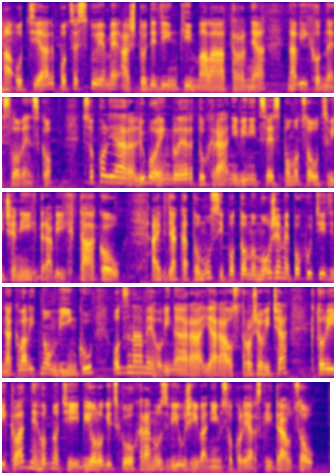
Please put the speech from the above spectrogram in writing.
a odtiaľ pocestujeme až do dedinky Malá Trňa na východné Slovensko. Sokoliar Ľubo Engler tu chráni vinice s pomocou cvičených dravých vtákov. Aj vďaka tomu si potom môžeme pochutiť na kvalitnom vínku od známeho vinára Jara Ostrožoviča, ktorý kladne hodnotí biologickú ochranu s využívaním sokoliarských dravcov.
